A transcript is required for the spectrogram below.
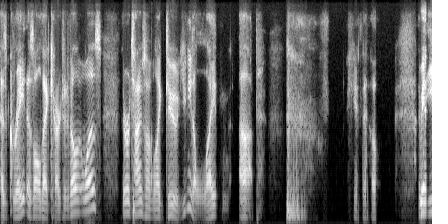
as great as all that character development was, there were times I'm like, dude, you need to lighten up. you know. I mean, yeah.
